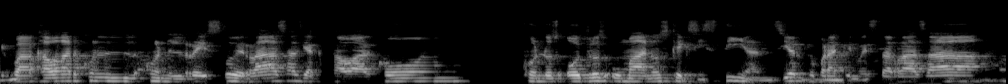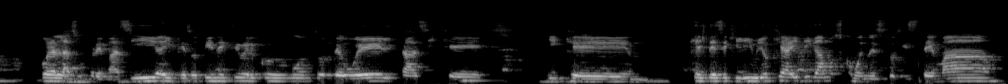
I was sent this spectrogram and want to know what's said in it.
Que fue acabar con, con el resto de razas y acabar con, con los otros humanos que existían, ¿cierto? Para que nuestra raza fuera la supremacía y que eso tiene que ver con un montón de vueltas y que, y que, que el desequilibrio que hay, digamos, como en nuestro sistema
